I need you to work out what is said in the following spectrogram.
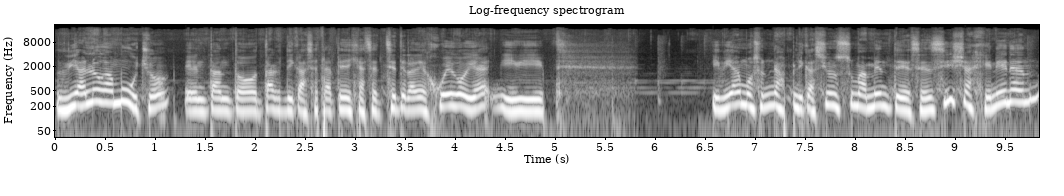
dialogan mucho en tanto tácticas, estrategias, etcétera de juego y, y, digamos en una explicación sumamente sencilla generan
